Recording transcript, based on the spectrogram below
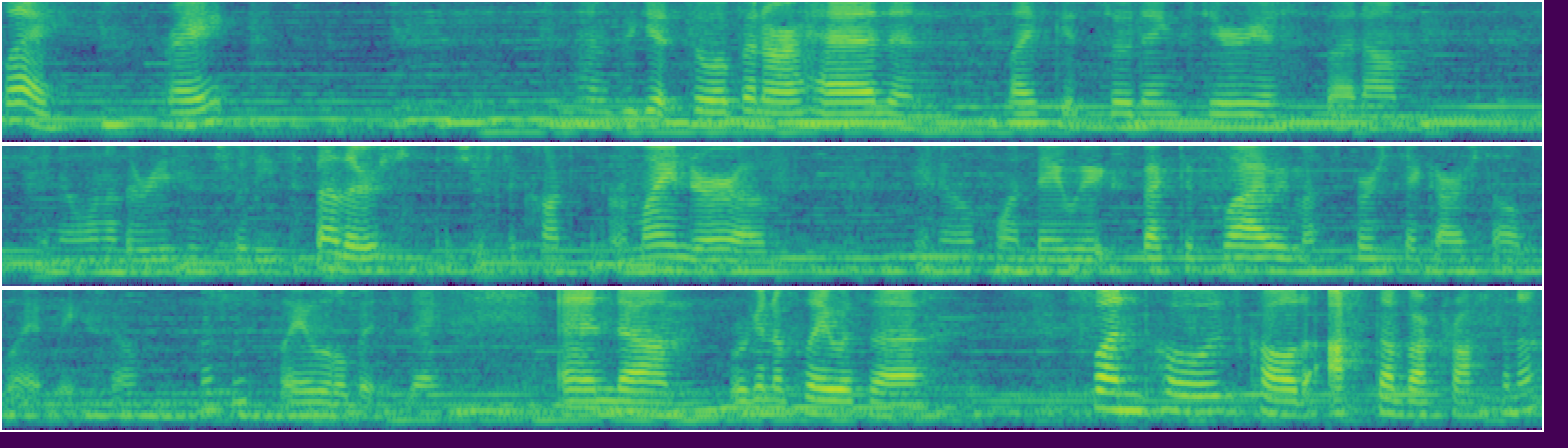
play, right? Sometimes we get so up in our head and life gets so dang serious, but um, you know, one of the reasons for these feathers is just a constant reminder of you know, if one day we expect to fly, we must first take ourselves lightly. So let's just play a little bit today. And um, we're going to play with a fun pose called Astavakrasana.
